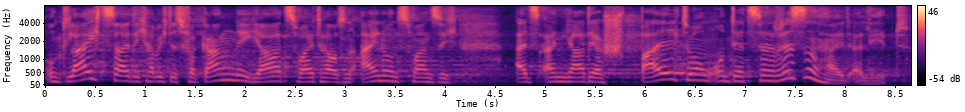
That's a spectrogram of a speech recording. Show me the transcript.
Und gleichzeitig habe ich das vergangene Jahr 2021 als ein Jahr der Spaltung und der Zerrissenheit erlebt.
